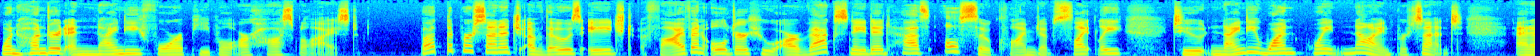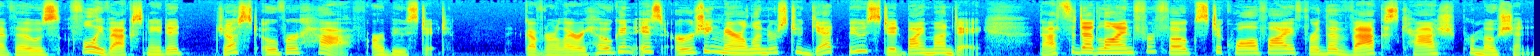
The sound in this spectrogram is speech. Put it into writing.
194 people are hospitalized. But the percentage of those aged 5 and older who are vaccinated has also climbed up slightly to 91.9%. And of those fully vaccinated, just over half are boosted. Governor Larry Hogan is urging Marylanders to get boosted by Monday. That's the deadline for folks to qualify for the Vax Cash promotion.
